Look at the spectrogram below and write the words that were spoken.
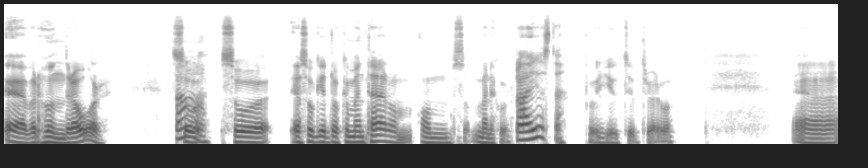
över 100 år. Så, Ah. så jag såg en dokumentär om, om människor Ja, just det. på Youtube, tror jag det var. Eh,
